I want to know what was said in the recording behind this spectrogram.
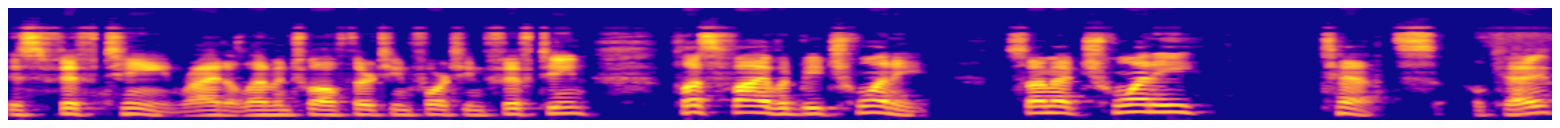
is 15, right? 11, 12, 13, 14, 15. Plus 5 would be 20. So I'm at 20 tenths, okay?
